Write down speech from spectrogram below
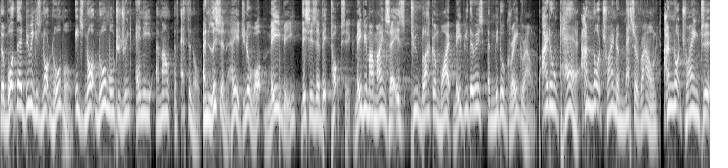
that what they're doing is not normal. It's not normal to drink any amount of ethanol. And listen, hey, do you know what? Maybe this is a bit toxic. Maybe my mindset is too black and white. Maybe there is a middle gray ground. But I don't care. I'm not trying to mess around. I'm not trying to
